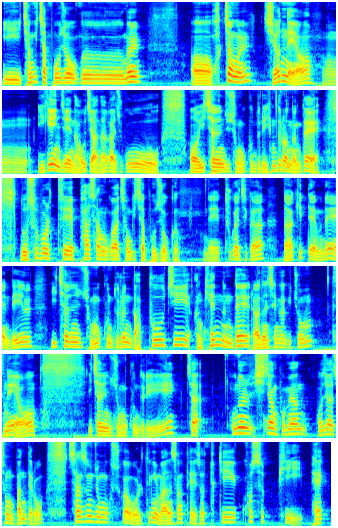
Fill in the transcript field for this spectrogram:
이 전기차 보조금을 어, 확정을 지었네요. 어, 이게 이제 나오지 않아가지고 어, 2차 전지 종목군들이 힘들었는데 노스볼트의 파산과 전기차 보조금 네, 두 가지가 나왔기 때문에 내일 2차 전지 종목군들은 나쁘지 않겠는데 라는 생각이 좀 드네요. 2차 전지 종목군들이 자 오늘 시장 보면 어제와 정반대로 상승 종목 수가 월등히 많은 상태에서 특히 코스피 100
